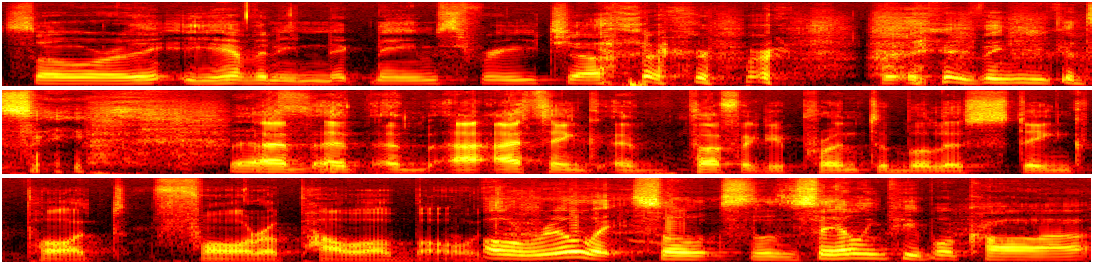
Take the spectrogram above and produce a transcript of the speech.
So, they, you have any nicknames for each other? anything you could say? Um, um, I think a perfectly printable is stink pot for a powerboat. Oh, really? So, so the sailing people call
